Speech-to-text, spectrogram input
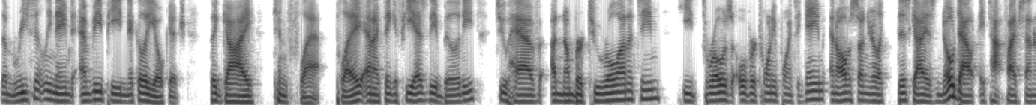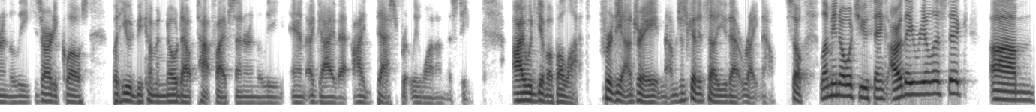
the recently named MVP, Nikola Jokic. The guy can flat play. And I think if he has the ability to have a number two role on a team, he throws over 20 points a game. And all of a sudden, you're like, this guy is no doubt a top five center in the league. He's already close but he would become a no doubt top five center in the league and a guy that I desperately want on this team. I would give up a lot for DeAndre Ayton. I'm just going to tell you that right now. So let me know what you think. Are they realistic? Um,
